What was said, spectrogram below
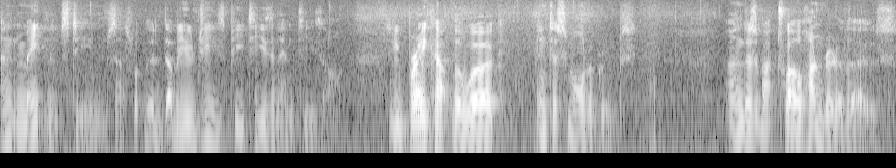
and maintenance teams. That's what the WGs, PTs, and MTs are. So you break up the work into smaller groups. And there's about 1,200 of those.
